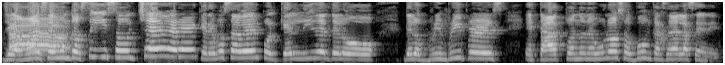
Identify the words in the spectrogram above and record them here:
llegamos al segundo season, chévere, queremos saber por qué el líder de los, de los Green Reapers está actuando nebuloso, boom, cancelar la serie.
